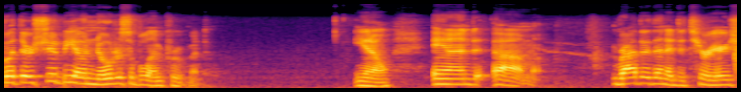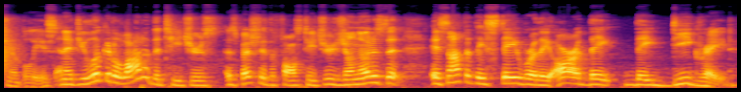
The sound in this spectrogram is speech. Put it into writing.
But there should be a noticeable improvement. You know, and um, rather than a deterioration of beliefs. And if you look at a lot of the teachers, especially the false teachers, you'll notice that it's not that they stay where they are, they they degrade.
